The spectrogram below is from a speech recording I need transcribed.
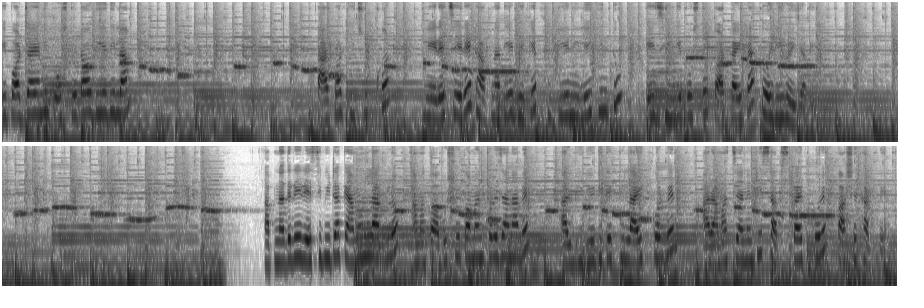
এই পর্যায়ে আমি পোস্তটাও দিয়ে দিলাম। তারপর কিছুক্ষণ নেড়ে চেড়ে ঢাকনা দিয়ে ঢেকে ফুটিয়ে নিলেই কিন্তু এই ঝিঙ্গে পোস্তর তরকারিটা তৈরি হয়ে যাবে। আপনাদের এই রেসিপিটা কেমন লাগল আমাকে অবশ্যই কমেন্ট করে জানাবেন। আর ভিডিওটিতে একটি লাইক করবেন আর আমার চ্যানেলটি সাবস্ক্রাইব করে পাশে থাকবেন।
